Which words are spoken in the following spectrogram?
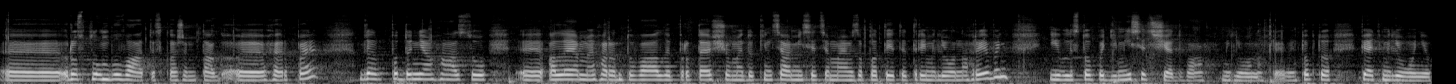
е, розпломбувати, скажімо так, е, ГРП для подання газу, е, але ми гарантували про те, що ми до кінця місяця маємо заплатити 3 мільйона гривень і в листопаді місяць ще 2 мільйона гривень, тобто 5 мільйонів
